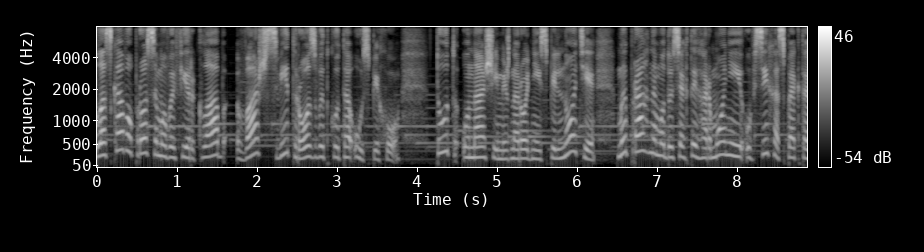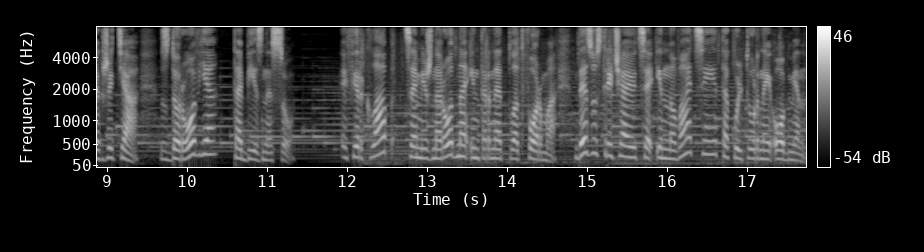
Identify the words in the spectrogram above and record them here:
Ласкаво просимо в ефір Клаб ваш світ розвитку та успіху. Тут, у нашій міжнародній спільноті, ми прагнемо досягти гармонії у всіх аспектах життя, здоров'я та бізнесу. Ефір Клаб це міжнародна інтернет-платформа, де зустрічаються інновації та культурний обмін.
